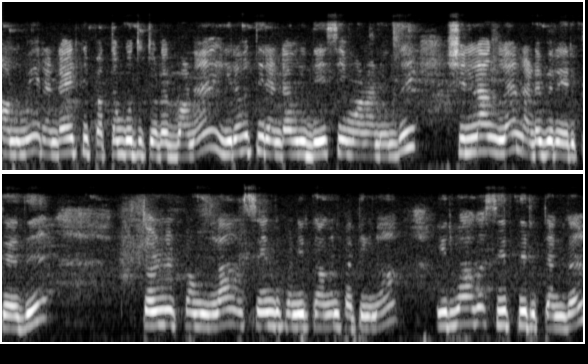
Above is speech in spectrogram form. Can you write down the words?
ஆளுமை ரெண்டாயிரத்தி பத்தொம்போது தொடர்பான இருபத்தி ரெண்டாவது தேசிய மாநாடு வந்து ஷில்லாங்கில் நடைபெற இருக்கிறது. தொழில்நுட்பங்கள்லாம் சேர்ந்து பண்ணியிருக்காங்கன்னு பார்த்தீங்கன்னா நிர்வாக சீர்திருத்தங்கள்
